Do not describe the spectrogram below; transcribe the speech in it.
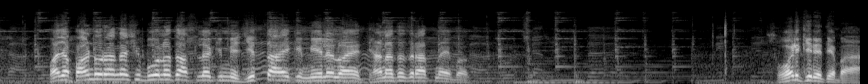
माझ्या पांडुरंगाशी बोलत असलं की मी जित्त आहे की मेलेलो आहे ध्यानातच राहत नाही बघ. सोड की रे ते बा.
